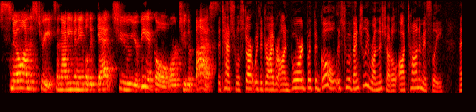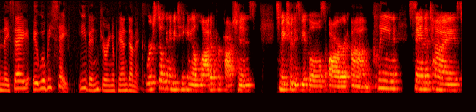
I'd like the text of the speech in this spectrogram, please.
snow on the streets, and not even able to get to your vehicle or to the bus. The test will start with a driver on board, but the goal is to eventually run the shuttle autonomously. And they say it will be safe, even during a pandemic. We're still going to be taking a lot of precautions to make sure these vehicles are um, clean, sanitized,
